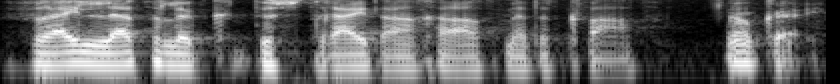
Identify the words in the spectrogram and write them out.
vrij letterlijk de strijd aangaat met het kwaad. Oké. Okay.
